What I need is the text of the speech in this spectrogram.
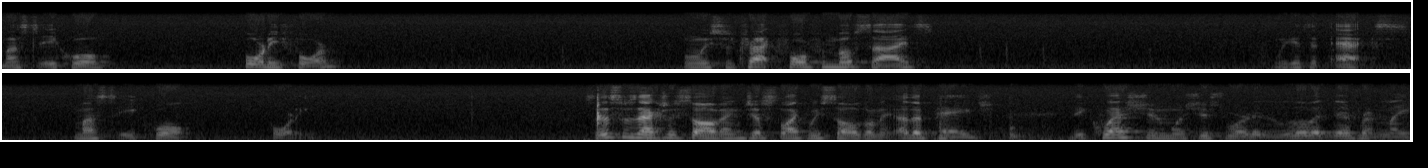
must equal 44. When we subtract 4 from both sides, we get that x must equal 40. So this was actually solving just like we solved on the other page. The question was just worded a little bit differently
